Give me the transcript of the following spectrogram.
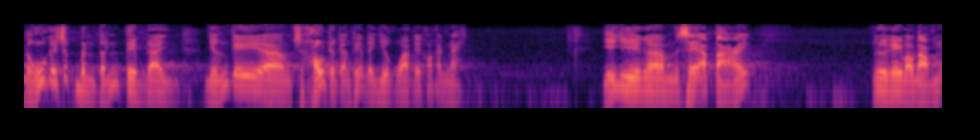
đủ cái sức bình tĩnh tìm ra những cái uh, hỗ trợ cần thiết để vượt qua cái khó khăn này. Dĩ nhiên à, uh, xe áp tải người gây bạo động.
